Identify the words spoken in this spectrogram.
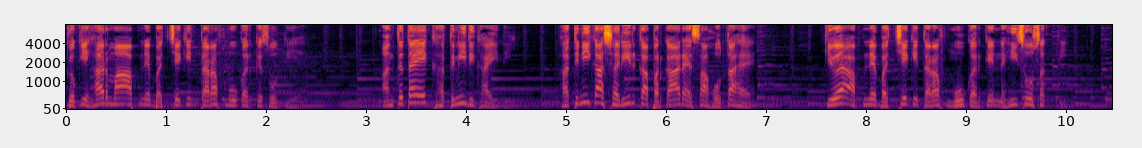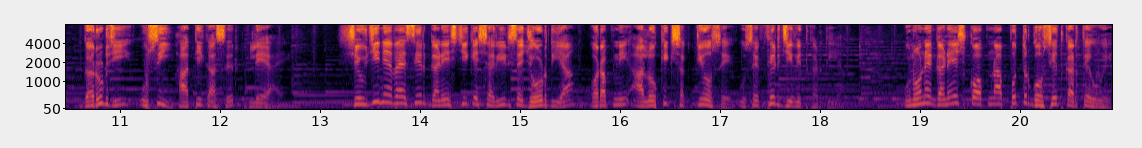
क्योंकि हर माँ अपने बच्चे की तरफ़ मुँह करके सोती है। अंततः एक हथनी दिखाई दी। हथनी का शरीर का प्रकार ऐसा होता है कि वह अपने बच्चे की तरफ़ मुँह करके नहीं सो सकती। गरुड़ जी उसी हाथी का सिर ले आए। शिवजी ने वह सिर गणेश जी के शरीर से जोड़ दिया और अपनी अलौकिक शक्तियों से उसे फिर जीवित कर दिया। उन्होंने गणेश को अपना पुत्र घोषित करते हुए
